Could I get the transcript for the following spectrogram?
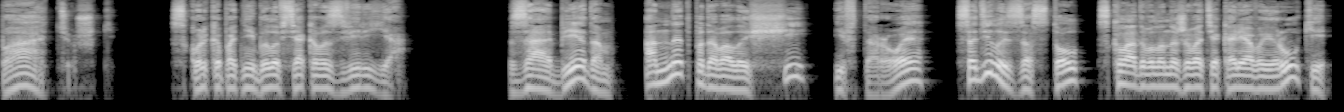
Батюшки! Сколько под ней было всякого зверья! За обедом Аннет подавала щи и второе, садилась за стол, складывала на животе корявые руки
